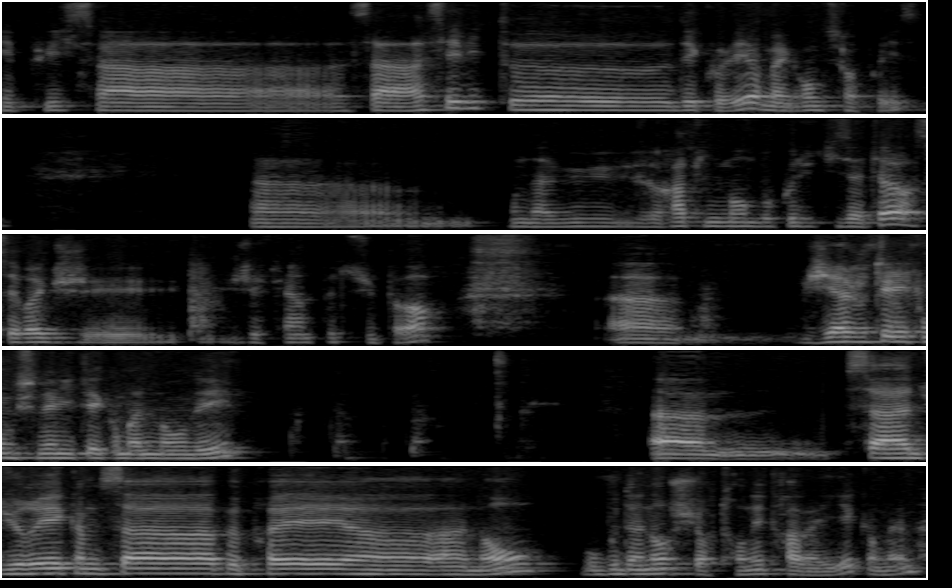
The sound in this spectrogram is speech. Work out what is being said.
Et puis ça, a assez vite euh, décollé, à ma grande surprise. Euh, on a eu rapidement beaucoup d'utilisateurs. C'est vrai que j'ai fait un peu de support. Euh, j'ai ajouté les fonctionnalités qu'on m'a demandé. Euh, ça a duré comme ça à peu près un an. Au bout d'un an, je suis retourné travailler quand même.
